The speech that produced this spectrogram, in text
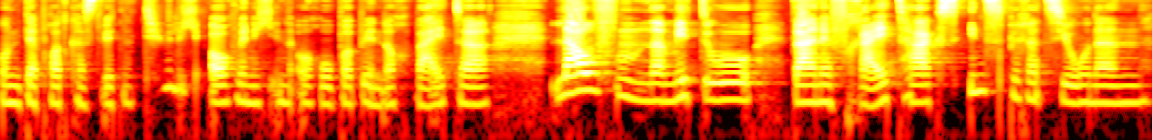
Und der Podcast wird natürlich auch, wenn ich in Europa bin, noch weiter laufen, damit du deine Freitagsinspirationen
